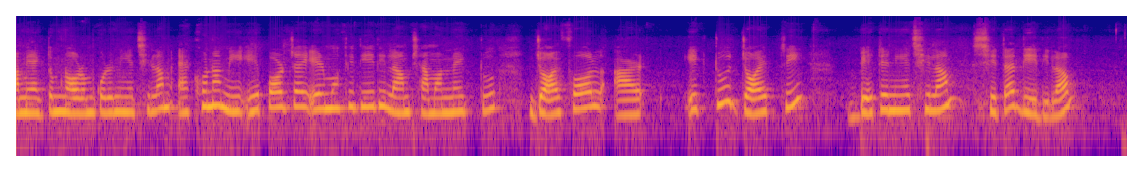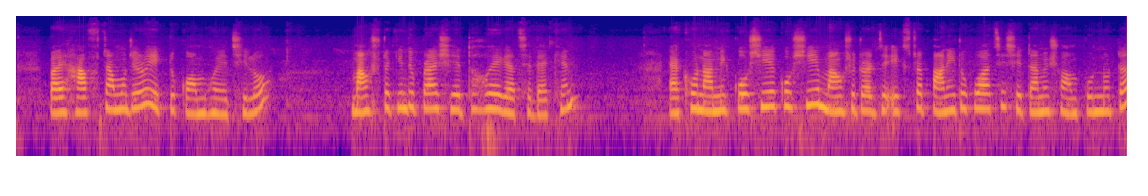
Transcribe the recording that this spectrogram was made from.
আমি একদম নরম করে নিয়েছিলাম। এখন আমি এ পর্যায়ে এর মধ্যে দিয়ে দিলাম সামান্য একটু জয়ফল আর একটু জয়ত্রী বেটে নিয়েছিলাম, সেটা দিয়ে দিলাম। প্রায় হাফ চামচেরও একটু কম হয়েছিল। মাংসটা কিন্তু প্রায় সেদ্ধ হয়ে গেছে, দেখেন। এখন আমি কষিয়ে কষিয়ে মাংসটার যে এক্সট্রা পানিটুকু আছে, সেটা আমি সম্পূর্ণটা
